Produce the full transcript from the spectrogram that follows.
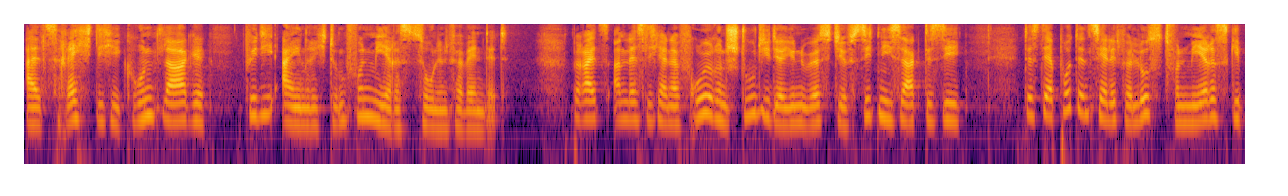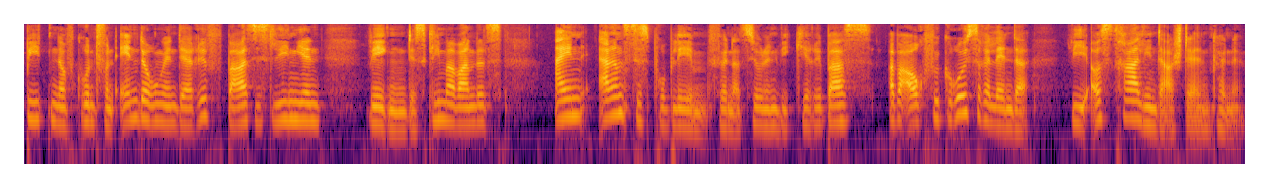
als rechtliche Grundlage für die Einrichtung von Meereszonen verwendet. Bereits anlässlich einer früheren Studie der University of Sydney sagte sie, dass der potenzielle Verlust von Meeresgebieten aufgrund von Änderungen der Riffbasislinien wegen des Klimawandels ein ernstes Problem für Nationen wie Kiribati, aber auch für größere Länder wie Australien darstellen könne.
